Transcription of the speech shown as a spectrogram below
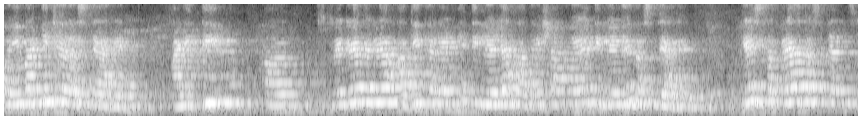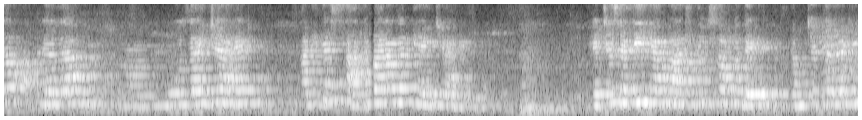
वहिवाटीचे रस्ते आहेत आणि तीन वेगळ्या वेगळ्या अधिकाऱ्यांनी दिलेल्या आदेशामुळे दिलेले रस्ते आहेत. हे सगळ्या रस्त्यांचं आपल्याला मोजायचे आहेत आणि ते सातबारावर घ्यायचे आहेत. ह्याच्यासाठी या पाच दिवसामध्ये आमचे तलाठी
